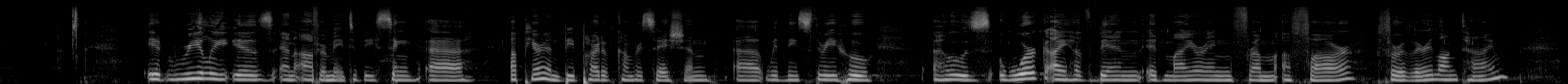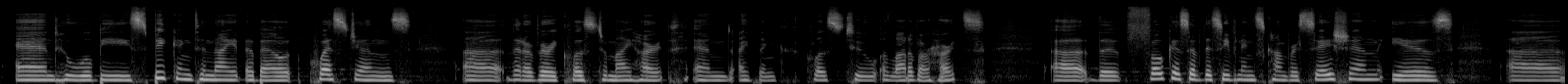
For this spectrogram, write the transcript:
it really is an honor for me to be sitting uh, up here and be part of conversation uh, with these three who, whose work I have been admiring from afar for a very long time, and who will be speaking tonight about questions uh, that are very close to my heart, and I think close to a lot of our hearts. Uh, the focus of this evening's conversation is uh,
